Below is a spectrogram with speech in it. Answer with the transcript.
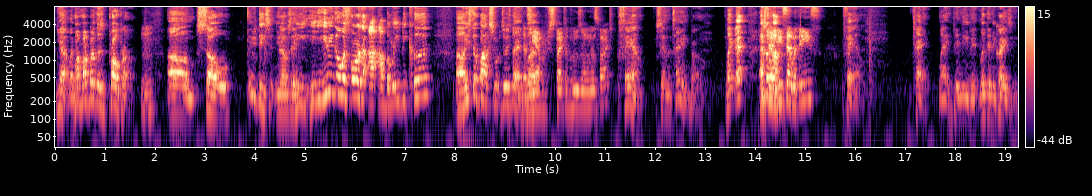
Yeah, like my, my brother's pro pro. Mhm. Um, so he was decent. You know what I'm saying? He he, he didn't go as far as I, I believed he could. Uh, he still boxes to this day. Does but he have a perspective of who's going to win this fight? fam, he's in the tank, bro. Like that. He That's what said, I'm he said with ease. fam. Tank. Like didn't even looked at me crazy.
